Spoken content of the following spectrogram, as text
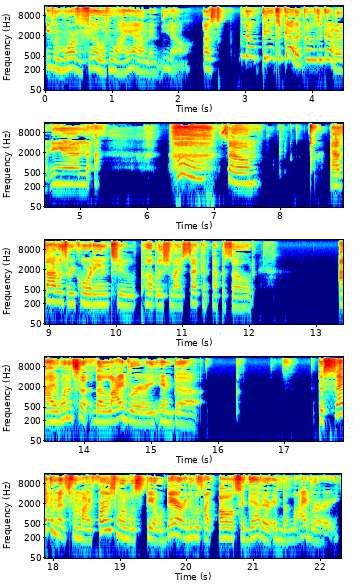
even more of a feel of who I am and, you know, us, know, being together, coming together. And so as I was recording to publish my second episode, I went into the library and the the segments from my first one was still there and it was like all together in the library.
